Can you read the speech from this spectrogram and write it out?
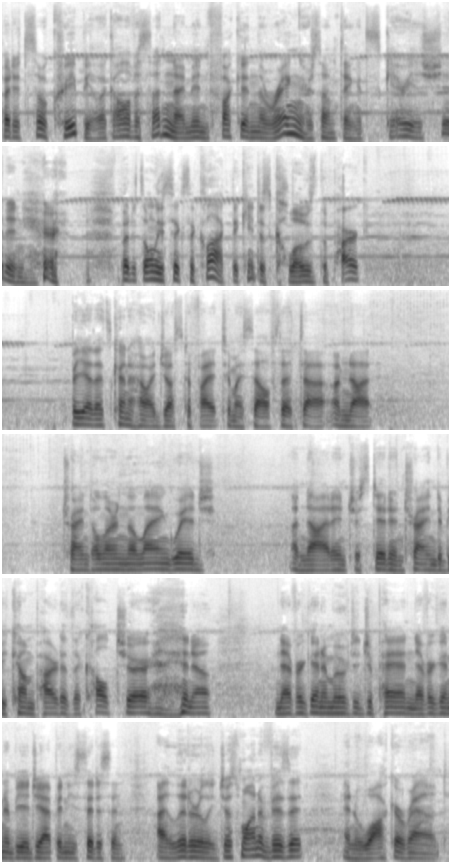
But it's so creepy. Like all of a sudden I'm in fucking the ring or something. It's scary as shit in here. but it's only six o'clock. They can't just close the park. But yeah, that's kind of how I justify it to myself that uh, I'm not trying to learn the language. I'm not interested in trying to become part of the culture, you know. Never gonna move to Japan, never gonna be a Japanese citizen. I literally just wanna visit and walk around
